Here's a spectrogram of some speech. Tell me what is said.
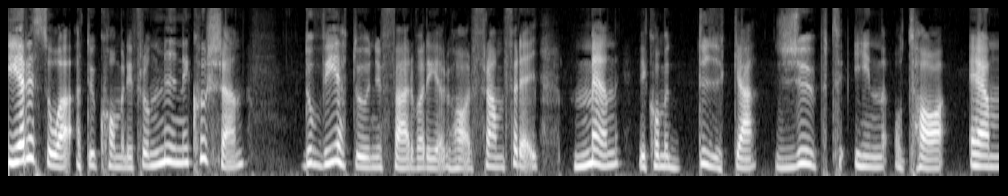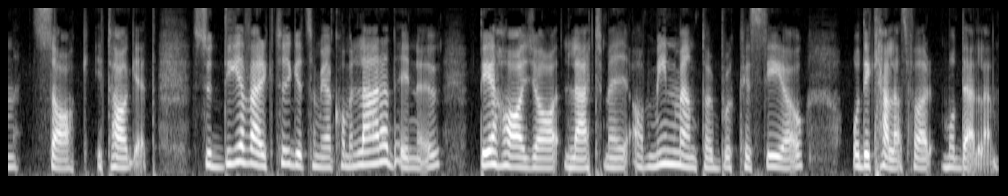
Är det så att du kommer ifrån minikursen, då vet du ungefär vad det är du har framför dig. Men vi kommer dyka djupt in och ta en sak i taget. Så det verktyget som jag kommer lära dig nu, det har jag lärt mig av min mentor Brooke Castillo och det kallas för modellen.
